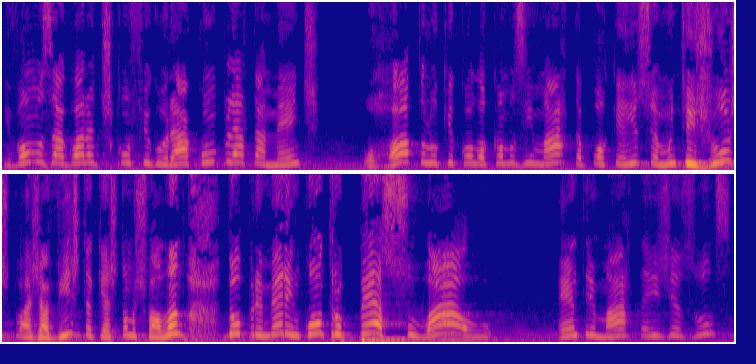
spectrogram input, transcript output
e vamos agora desconfigurar completamente o rótulo que colocamos em Marta, porque isso é muito injusto, haja vista que estamos falando do primeiro encontro pessoal entre Marta e Jesus.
